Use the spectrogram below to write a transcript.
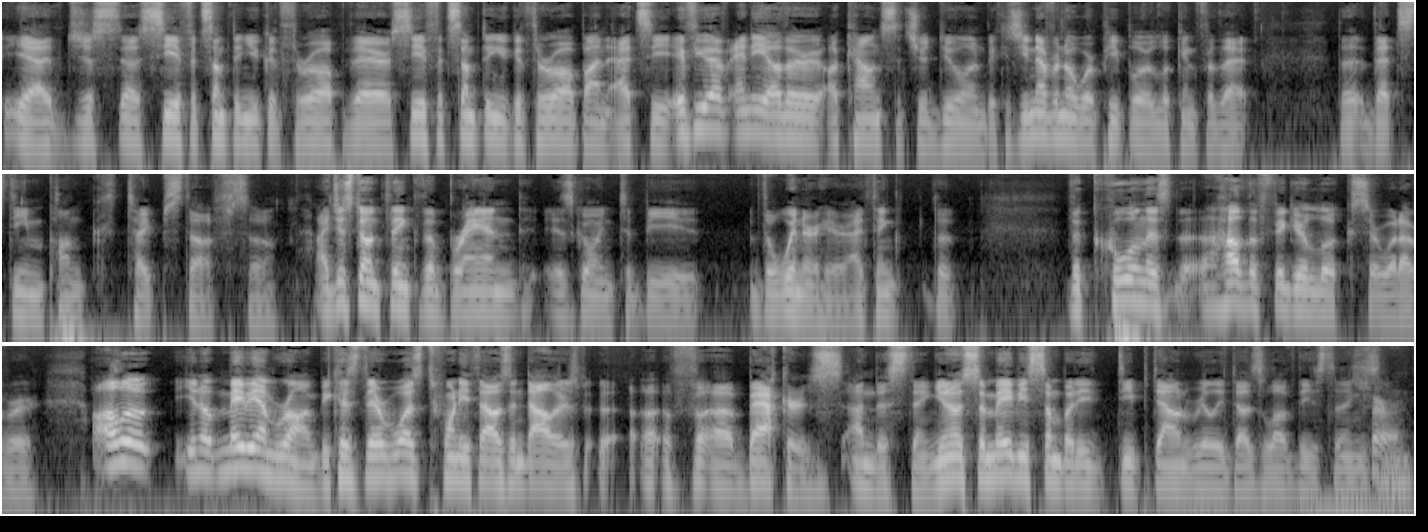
yeah, just uh, see if it's something you could throw up there. See if it's something you could throw up on Etsy. If you have any other accounts that you're doing, because you never know where people are looking for that, the, that steampunk type stuff. So I just don't think the brand is going to be the winner here. I think the the coolness, how the figure looks, or whatever. Although you know, maybe I'm wrong because there was twenty thousand dollars of uh, backers on this thing. You know, so maybe somebody deep down really does love these things Sure. and,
